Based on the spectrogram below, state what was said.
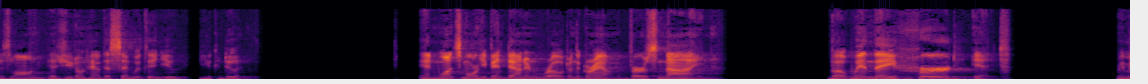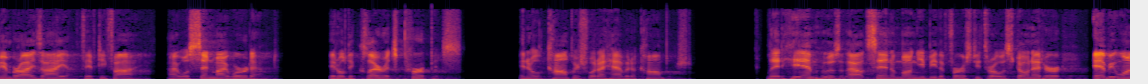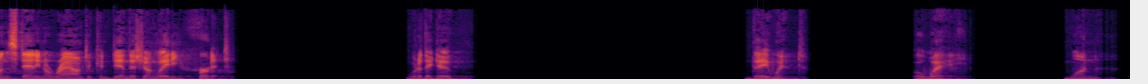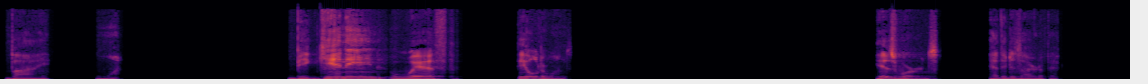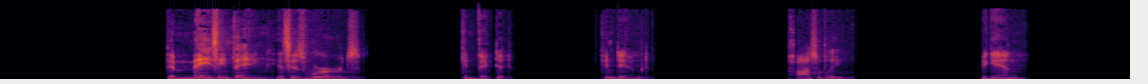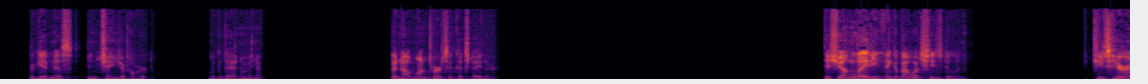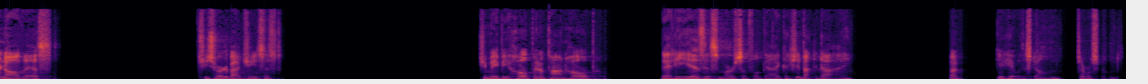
As long as you don't have this sin within you, you can do it. And once more he bent down and wrote on the ground. Verse 9 but when they heard it, remember Isaiah 55 I will send my word out. It'll declare its purpose, and it'll accomplish what I have it accomplished. Let him who is without sin among you be the first to throw a stone at her. Everyone standing around to condemn this young lady heard it. What did they do? They went away one by one. Beginning with the older ones. His words had the desired effect. The amazing thing is his words convicted, condemned, possibly began forgiveness and change of heart. Look at that in a minute. But not one person could stay there. This young lady, think about what she's doing. She's hearing all this. She's heard about Jesus. She may be hoping upon hope that he is this merciful guy because she's about to die. About to get hit with a stone, several stones.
